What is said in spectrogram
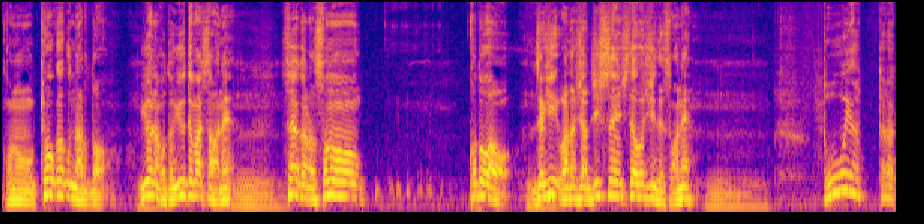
この胸郭になるというようなことを言うてましたわね。そやからその言葉をぜひ私は実践してほしいですわね。どうやったら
